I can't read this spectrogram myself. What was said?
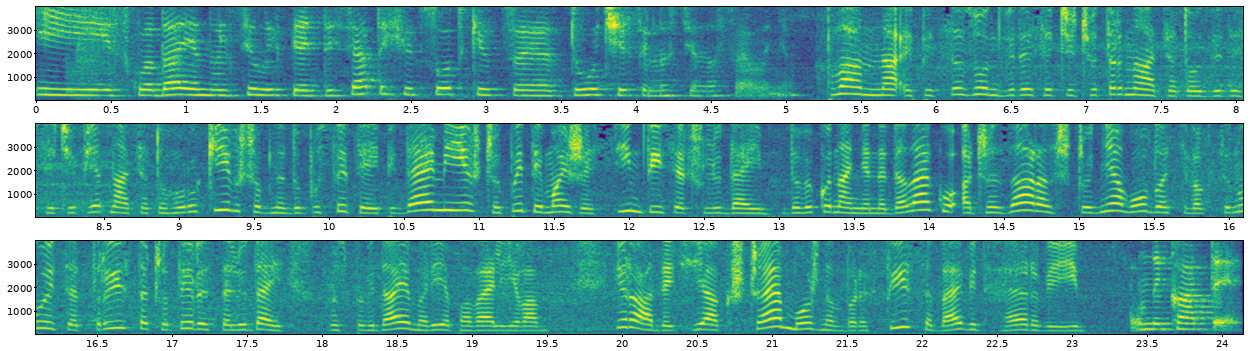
і складає 0,5% це до чисельності населення. План на епідсезон 2014-2015 років, щоб не допустити епідемії, щепити майже 7 тисяч людей. До виконання недалеко, адже зараз щодня в області вакцинується 300-400 людей, розповідає Марія Павельєва. І радить, як ще можна вберегти себе від ГРВІ. Уникати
